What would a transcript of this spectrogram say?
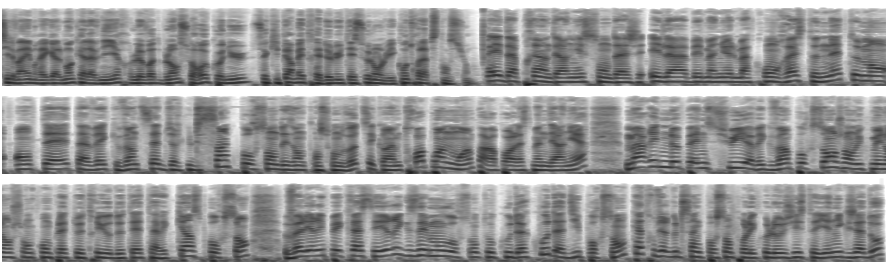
Sylvain aimerait également qu'à l'avenir, le vote blanc soit reconnu, ce qui permettrait de lutter selon lui contre l'abstention. Et d'après un dernier sondage ELAB, Emmanuel Macron reste nettement en tête avec 27,5% des intentions de vote. C'est quand même 3 points de moins par rapport à la semaine dernière. Marine Le Pen suit avec 20%. Jean-Luc Mélenchon complète le trio de tête avec 15%. Valérie Pécresse et Éric Zemmour sont au coude à coude à 10%. 4,5% pour l'écologiste Yannick Jadot.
